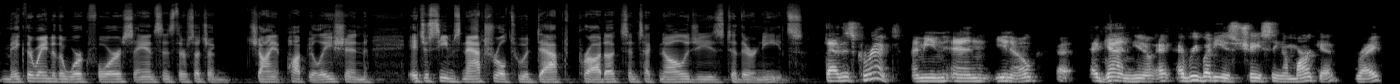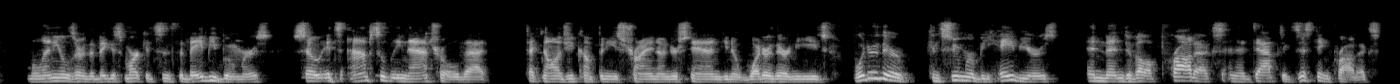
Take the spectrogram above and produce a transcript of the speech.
make their way into the workforce and since they're such a giant population it just seems natural to adapt products and technologies to their needs that is correct. I mean, and you know, again, you know, everybody is chasing a market, right? Millennials are the biggest market since the baby boomers, so it's absolutely natural that technology companies try and understand, you know, what are their needs, what are their consumer behaviors, and then develop products and adapt existing products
